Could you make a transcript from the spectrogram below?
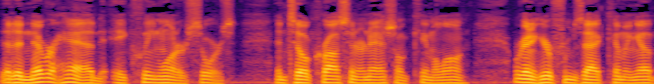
that had never had a clean water source until Cross International came along. We're going to hear from Zach coming up.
